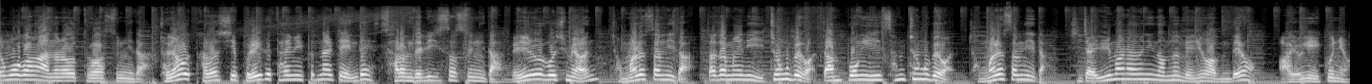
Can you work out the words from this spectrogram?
쪼모강 안으로 들어왔습니다. 저녁 5시 브레이크 타임이 끝날 때인데 사람들이 있었습니다. 메뉴를 보시면 정말로 쌉니다. 짜장면이 2,900원, 짬뽕이 3,900원, 정말로 쌉니다. 진짜 1만원이 넘는 메뉴가 없는데요. 아 여기 있군요.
